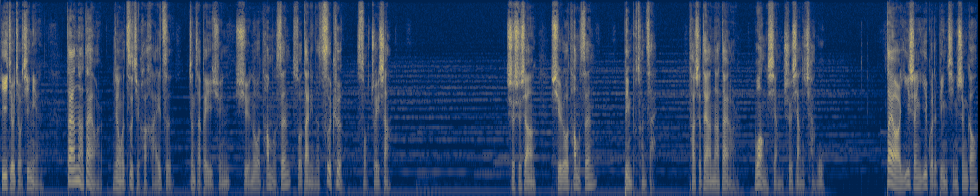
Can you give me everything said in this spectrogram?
一九九七年，戴安娜·戴尔认为自己和孩子正在被一群雪诺·汤姆森所带领的刺客。所追杀。事实上，雪若·汤姆森并不存在，他是戴安娜·戴尔妄想之下的产物。戴尔疑神疑鬼的病情升高，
